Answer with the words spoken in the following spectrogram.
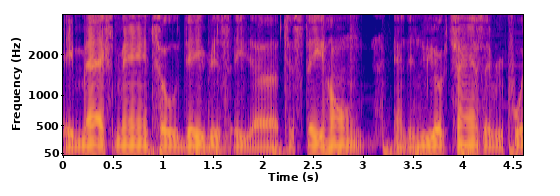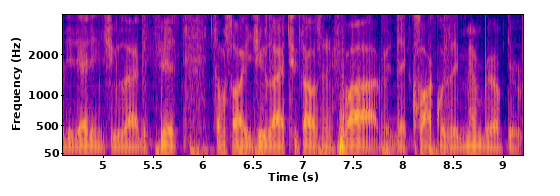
a masked man told Davis uh, to stay home. And the New York Times had reported that in July the 5th I'm sorry July 2005 and that Clark was a member of the,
